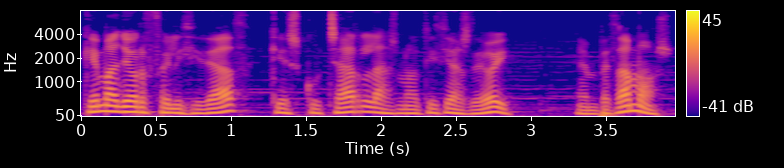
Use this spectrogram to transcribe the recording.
¿qué mayor felicidad que escuchar las noticias de hoy? ¿Empezamos?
